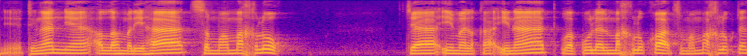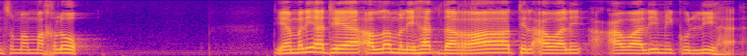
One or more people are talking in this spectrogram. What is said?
Ya, dengannya Allah melihat semua makhluk. Jaimal kainat wa kulal makhlukat. Semua makhluk dan semua makhluk. Dia melihat dia Allah melihat daratil awali, awalimi kulliha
